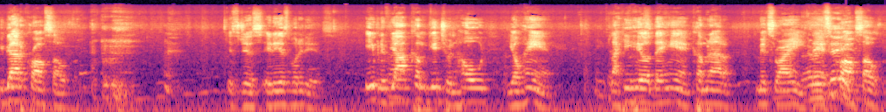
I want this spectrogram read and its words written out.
You got to cross over. It's just, it is what it is. Even if y'all come get you and hold your hand, like he held their hand coming out of Mitzrayim, they had to cross over.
